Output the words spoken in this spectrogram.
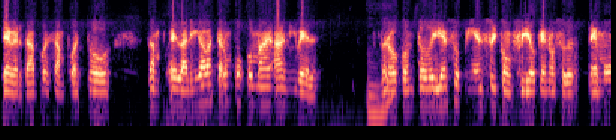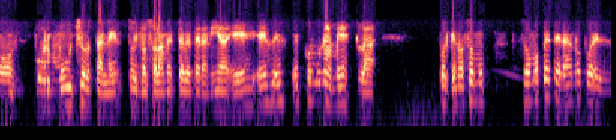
de verdad pues han puesto... La liga va a estar un poco más a nivel. Pero con todo y eso pienso y confío que nosotros tenemos por mucho talento y no solamente veteranía, es, es, es, como una mezcla, porque no somos somos veteranos por el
